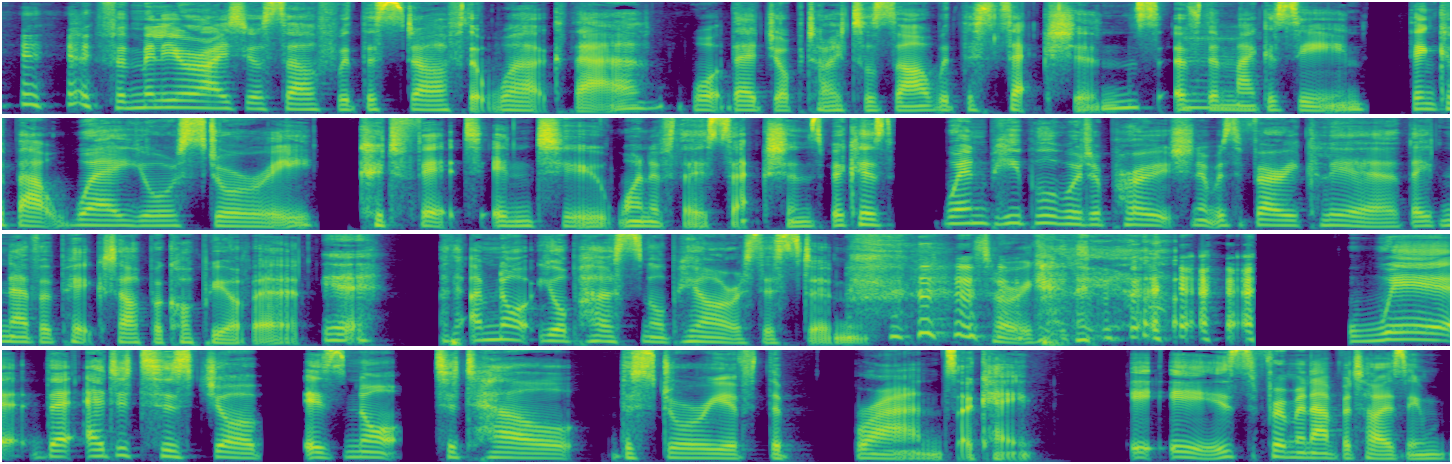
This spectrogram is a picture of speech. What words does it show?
Familiarize yourself with the staff that work there, what their job titles are, with the sections of the Mm. magazine. Think about where your story could fit into one of those sections. Because when people would approach and it was very clear they'd never picked up a copy of it, Yeah. I'm not your personal PR assistant. Sorry. We're the editor's job is not to tell the story of the brands. Okay. It is from an advertising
